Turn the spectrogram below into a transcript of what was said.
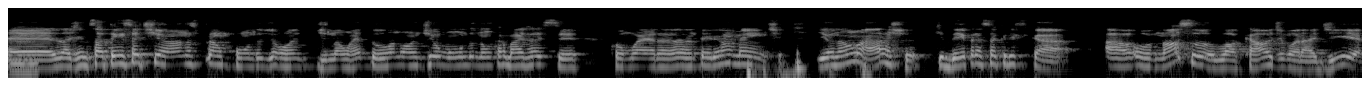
É, a gente só tem sete anos para um ponto de, onde, de não retorno, onde o mundo nunca mais vai ser como era anteriormente. E eu não acho que dê para sacrificar a- o nosso local de moradia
